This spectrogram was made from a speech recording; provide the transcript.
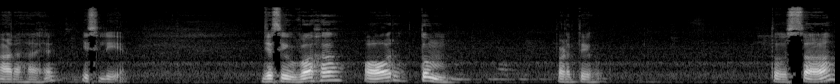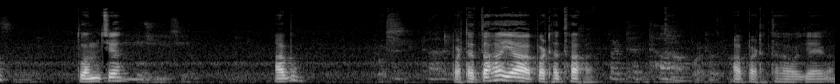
आ रहा है इसलिए। जैसे वह और तुम पढ़ते हो तो स त्वम च अब पठत या पठथ अब पठत हो जाएगा।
